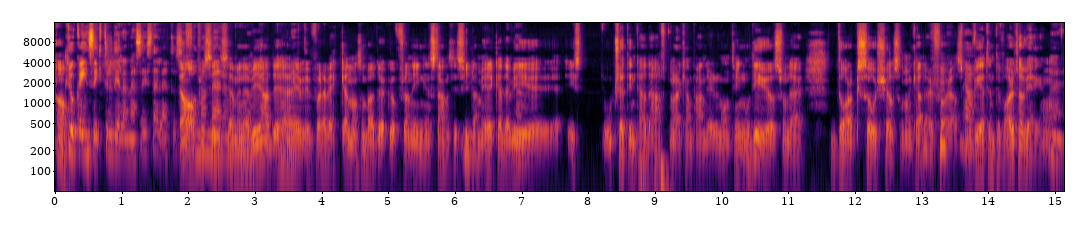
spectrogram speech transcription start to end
Ja. kloka insikter att dela med sig istället. Och så Ja, får man med precis. dem Jag menar, vi hade här i förra veckan någon som bara dök upp från ingenstans i Sydamerika där vi i stort sett inte hade haft några kampanjer eller någonting. Och det är just från där dark social som de kallar det för. Alltså man Ja. vet inte var det tar vägen. Nej.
